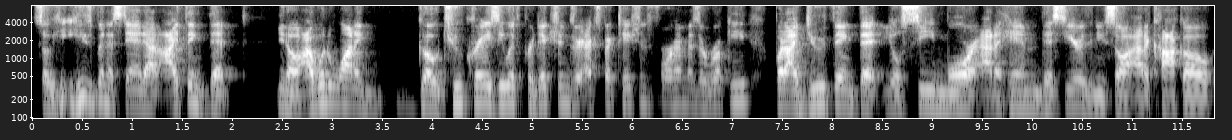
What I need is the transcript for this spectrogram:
So he, he's been a standout. I think that, you know, I wouldn't want to go too crazy with predictions or expectations for him as a rookie, but I do think that you'll see more out of him this year than you saw out of Kakko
